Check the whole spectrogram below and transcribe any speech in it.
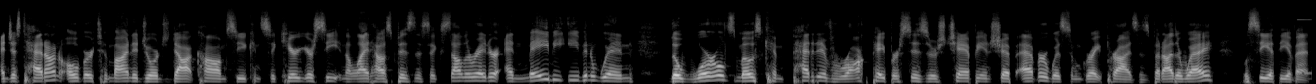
And just head on over to mindofgeorge.com so you can secure your seat in the Lighthouse Business Accelerator and maybe even win the world's most competitive rock, paper, scissors championship ever with some great prizes. But either way, we'll see you at the event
